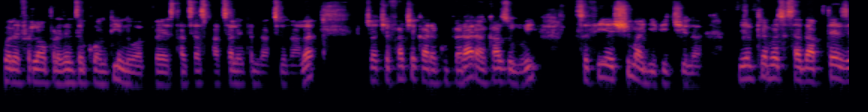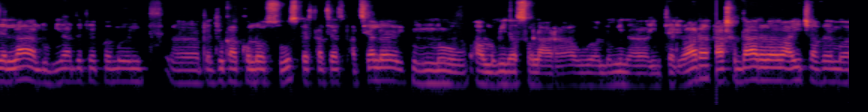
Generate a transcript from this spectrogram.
mă refer la o prezență continuă pe Stația Spațială Internațională, ceea ce face ca recuperarea în cazul lui să fie și mai dificilă. El trebuie să se adapteze la lumina de pe Pământ, uh, pentru că acolo sus, pe Stația Spațială, nu au lumină solară, au lumină interioară. Așadar, aici avem uh,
